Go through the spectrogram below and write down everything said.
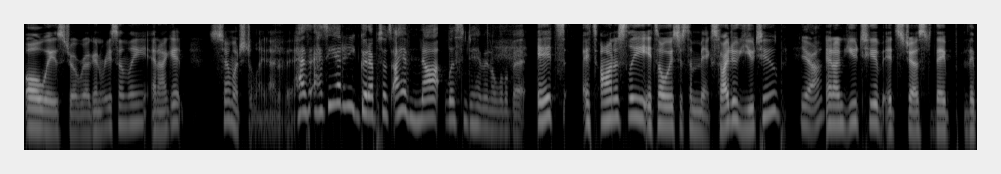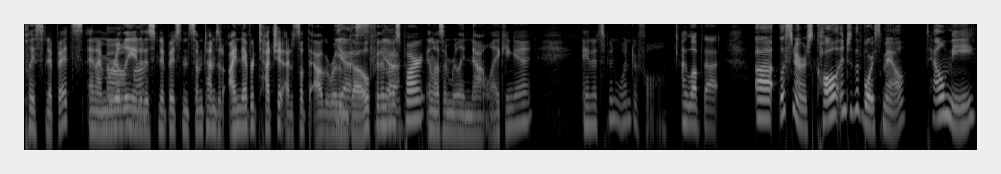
always Joe Rogan recently, and I get so much delight out of it. has has he had any good episodes? I have not listened to him in a little bit. It's it's honestly it's always just a mix. So I do YouTube. Yeah. And on YouTube, it's just they they play snippets, and I'm really into Uh-huh. the snippets. And sometimes it, I never touch it; I just let the algorithm go for the yeah. most part, unless I'm really not liking it. And it's been wonderful. I love that. Uh, listeners, call into the voicemail. Tell me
